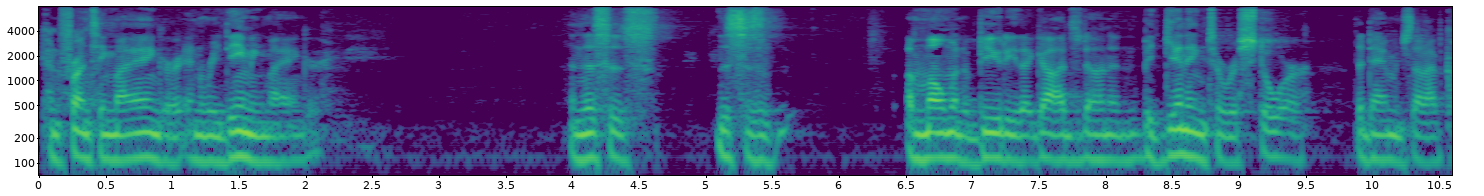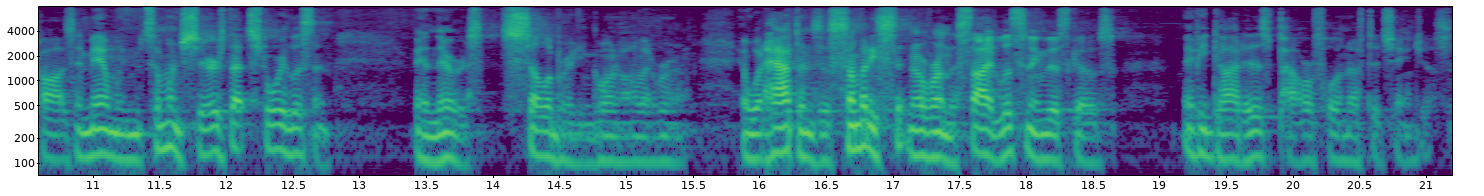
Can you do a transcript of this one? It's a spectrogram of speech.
confronting my anger and redeeming my anger. And this is, this is a moment of beauty that God's done and beginning to restore the damage that I've caused. And man, when someone shares that story, listen, man, there is celebrating going on in that room. And what happens is somebody sitting over on the side listening to this goes, maybe God is powerful enough to change us.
